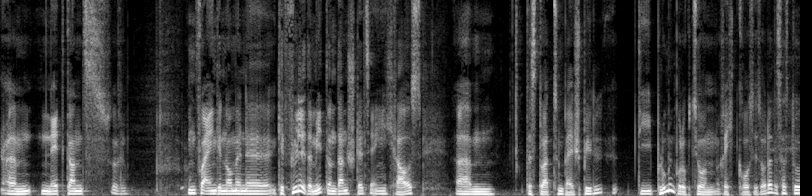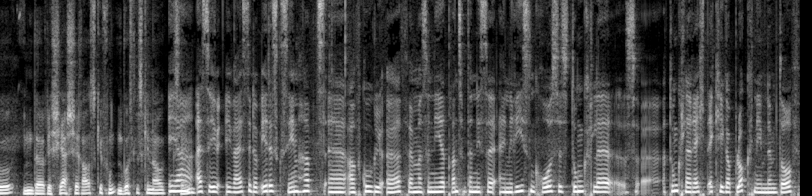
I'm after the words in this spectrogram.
ähm, nicht ganz unvoreingenommene Gefühle damit und dann stellt sich eigentlich raus, ähm, dass dort zum Beispiel die Blumenproduktion recht groß ist, oder? Das hast du in der Recherche rausgefunden. Wo hast du das genau gesehen? Ja, also ich, ich weiß nicht, ob ihr das gesehen habt, äh, auf Google Earth, wenn man so näher dran ist, dann ist ein- riesengroßes, dunkle, so, äh, dunkler, rechteckiger Block neben dem Dorf.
